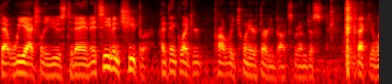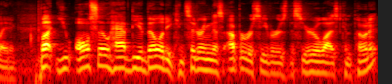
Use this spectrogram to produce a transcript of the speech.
that we actually use today. And it's even cheaper. I think like you're probably 20 or 30 bucks, but I'm just speculating. But you also have the ability, considering this upper receiver is the serialized component,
